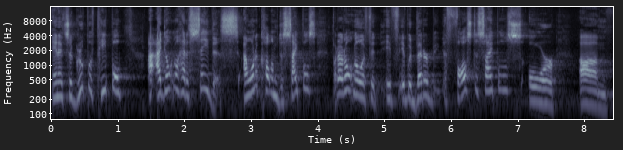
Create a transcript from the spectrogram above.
And it's a group of people I don't know how to say this. I want to call them disciples, but I don't know if it, if it would better be false disciples or um,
